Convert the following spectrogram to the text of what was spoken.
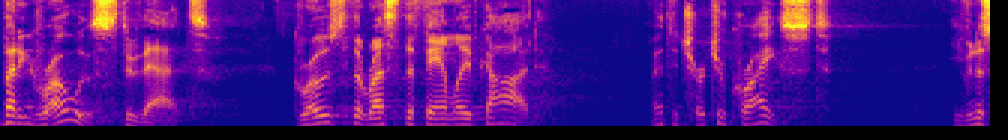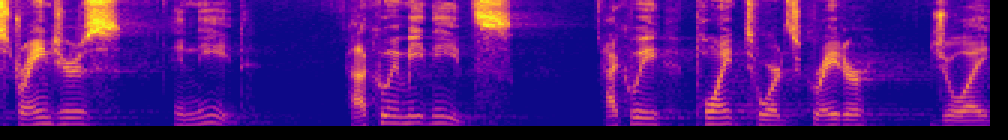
But it grows through that, grows to the rest of the family of God, right? The church of Christ even to strangers in need. How can we meet needs? How can we point towards greater joy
